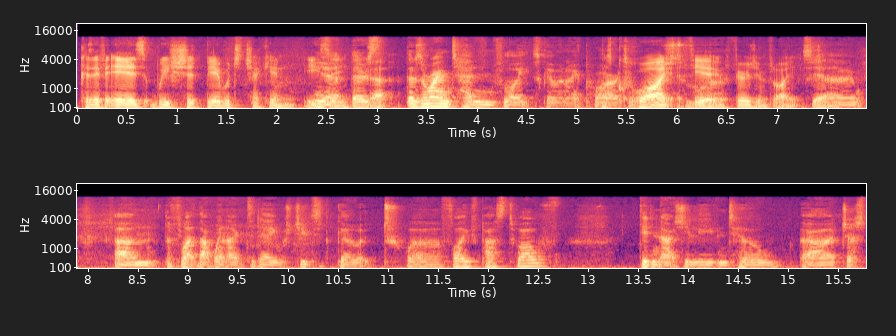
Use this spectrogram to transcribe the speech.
Because if it is, we should be able to check in easy. Yeah, there's there's around 10 flights going out prior to quite a few tomorrow. Virgin flights. Yeah. So, um, the flight that went out today was due to go at tw- five past twelve. Didn't actually leave until uh, just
